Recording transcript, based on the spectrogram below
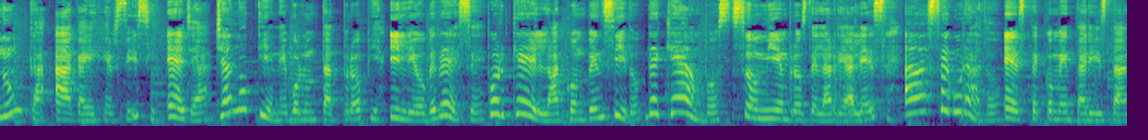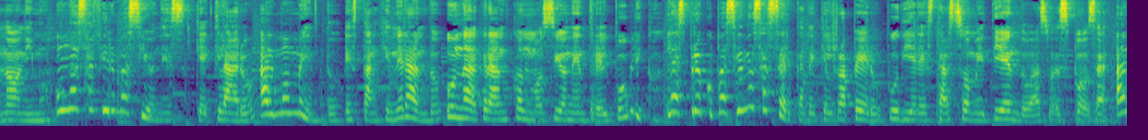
nunca haga ejercicio. Ella ya no tiene voluntad propia y le obedece porque él la ha convencido de que ambos son miembros de la realeza, ha asegurado este comentarista anónimo. Unas afirmaciones que, claro, al momento están generando una gran conmoción entre el público. Las preocupaciones acerca de que el rapero pudiera estar sometiendo a su esposa han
